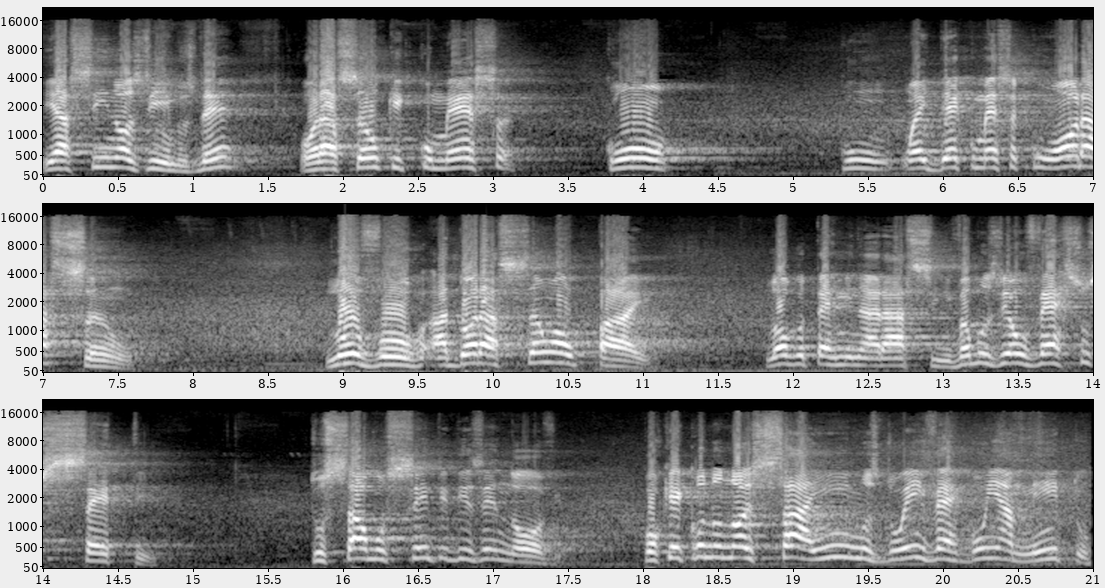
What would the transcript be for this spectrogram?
E assim nós vimos, né? Oração que começa com, com uma ideia que começa com oração. Louvor, adoração ao Pai. Logo terminará assim. Vamos ver o verso 7 do Salmo 119. Porque quando nós saímos do envergonhamento,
